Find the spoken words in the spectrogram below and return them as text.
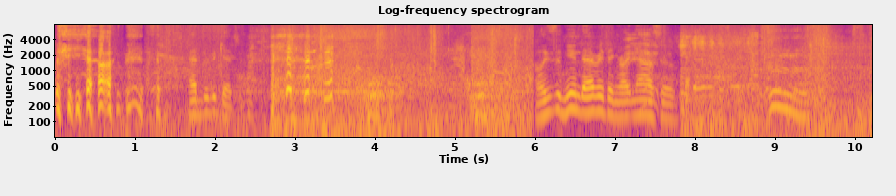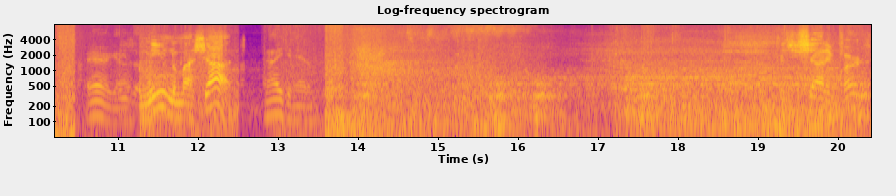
yeah. Head to the kitchen. well, he's immune to everything right now, so. There he goes. Immune to my shot. Now you can hit him. Cause you shot him first.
